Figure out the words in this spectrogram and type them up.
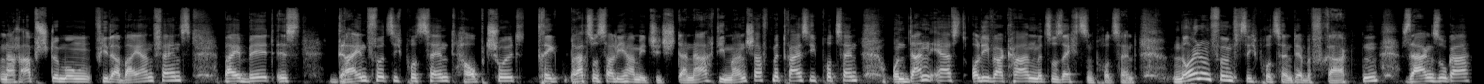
nach Abstimmung vieler Bayern-Fans bei Bild ist 43 Prozent Hauptschuld trägt Brazzo Salihamidzic. Danach die Mannschaft mit 30 Prozent und dann erst Oliver Kahn mit so 16 Prozent. 59 Prozent der Befragten sagen sogar,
